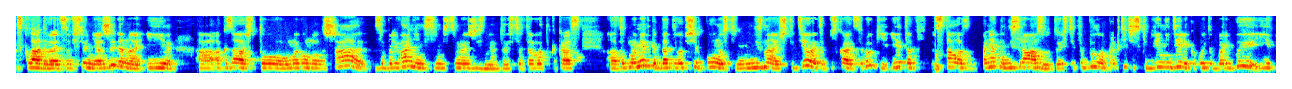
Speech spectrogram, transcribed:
складывается все неожиданно, и а, оказалось, что у моего малыша заболевание несовместимое с жизнью. То есть это вот как раз а, тот момент, когда ты вообще полностью не знаешь, что делать, опускаются руки, и это стало понятно не сразу. То есть это было практически две недели какой-то борьбы, и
